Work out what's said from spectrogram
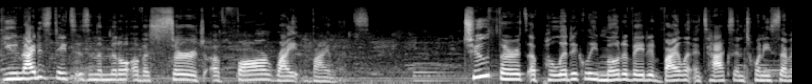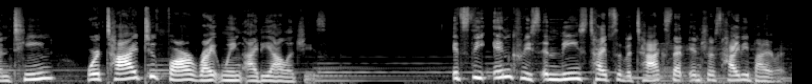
The United States is in the middle of a surge of far right violence. Two thirds of politically motivated violent attacks in 2017 were tied to far right wing ideologies. It's the increase in these types of attacks that interests Heidi Beirich.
